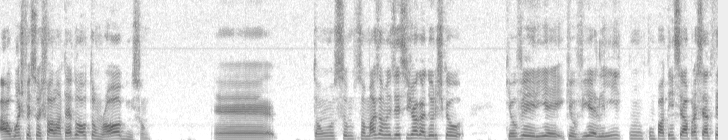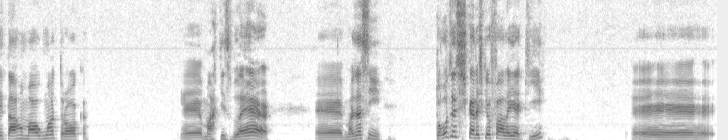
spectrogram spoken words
algumas pessoas falam até do Alton Robinson. É, então são, são mais ou menos esses jogadores que eu, que eu veria, que eu vi ali com, com potencial para tentar arrumar alguma troca. É, Marquis Blair, é, mas assim, todos esses caras que eu falei aqui, é,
